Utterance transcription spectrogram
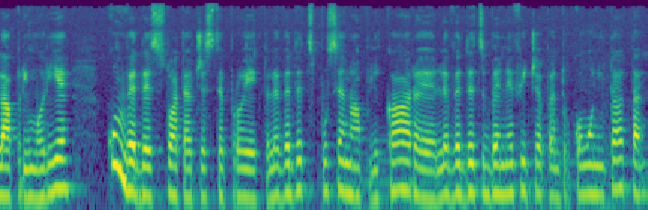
la primărie. Cum vedeți toate aceste proiecte? Le vedeți puse în aplicare? Le vedeți benefice pentru comunitate?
